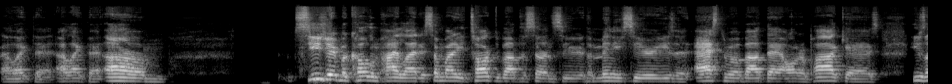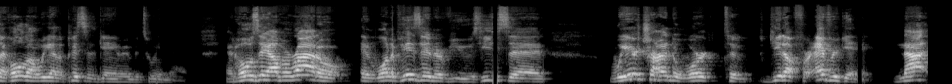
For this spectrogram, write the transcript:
I like that. I like that. Um, CJ McCollum highlighted somebody talked about the Sun series, the mini series, and asked him about that on a podcast. He's like, "Hold on, we got a Pistons game in between that." And Jose Alvarado, in one of his interviews, he said, "We're trying to work to get up for every game, not."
